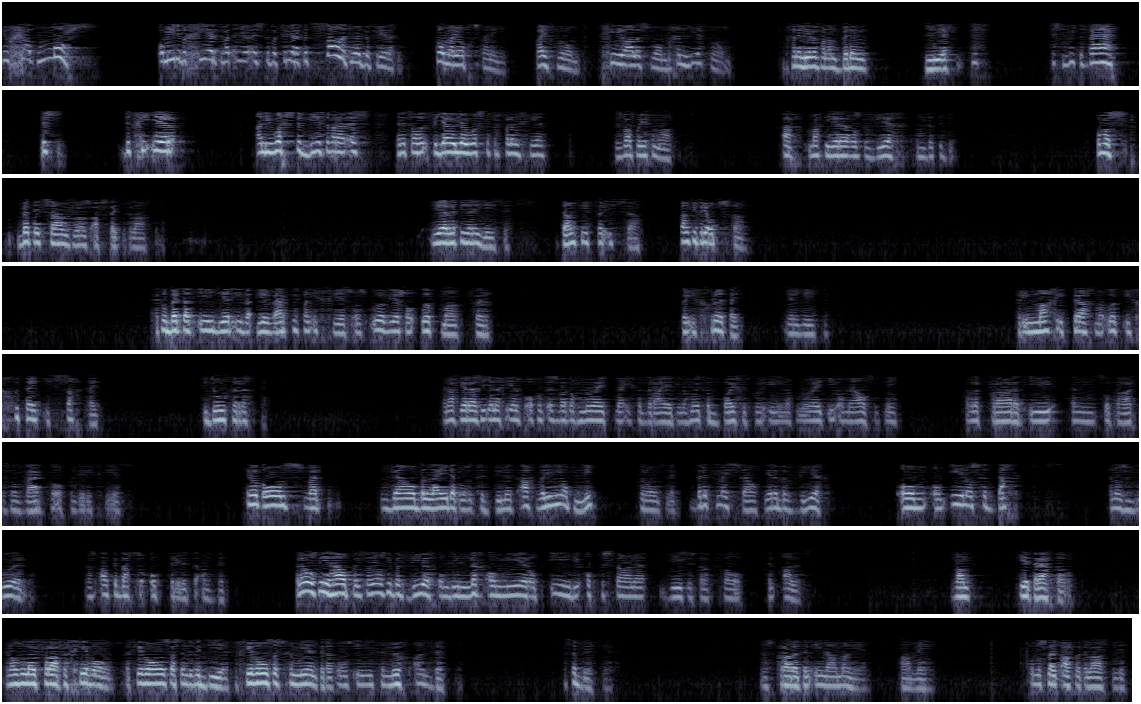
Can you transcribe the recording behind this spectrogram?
jou geld mors om hierdie begeerte wat in jou is te bevredig. Dit sal dit nooit bevredig nie. Kom na die opgestane Jesus. Buig vir hom, gee jou alles vir hom, begin leef vir hom. Begin 'n lewe van aanbidding leef. Dis dis moeite werd. Dis dit gee eer aan die hoogste wese wat daar is en dit sal vir jou jou hoogste vervulling gee. Dis waarvoor jy gemaak is. Ag, mag die Here ons beweeg om dit te doen. Kom ons bid net saam vir ons afskeid met die laaste. Heerlike Here Jesus, dankie vir u self. Dankie vir die opstaan. Ek wil bid dat U deur U deur werking van U Gees ons oë weer sal oopmaak vir vir U grootheid, Here Jesus. Vir U mag, U krag, maar ook U goedheid, U sagtheid, U doelgerigtheid. En ag Here, as jy enige een vanoggend is wat nog nooit na U gedraai het, nie nog nooit gebuig het voor U nie, nog nooit U omhels het nie, dan wil ek vra dat U in sulke harte sal werk vanoggend deur die Gees En ook ons wat wel bely dat ons dit gedoen het. Ag, wil U nie opnuut vir ons en ek bid dit vir myself, Here beweeg om om U in ons gedagtes in ons woorde ons elke dag se optrede te aanbid. Wil U ons nie help en sal U ons nie beweeg om die lig al meer op U, die opgestane Jesus te laat val in alles. Want U het reg daarop. En ons wil nou vra vergewe ons, vergewe ons as individue, vergewe ons as gemeente dat ons U nie genoeg aanbid nie. Asseblief, Here. Ons vra dit in U naam alleen. Amen. Kom ons sluit af met 'n laaste lied.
